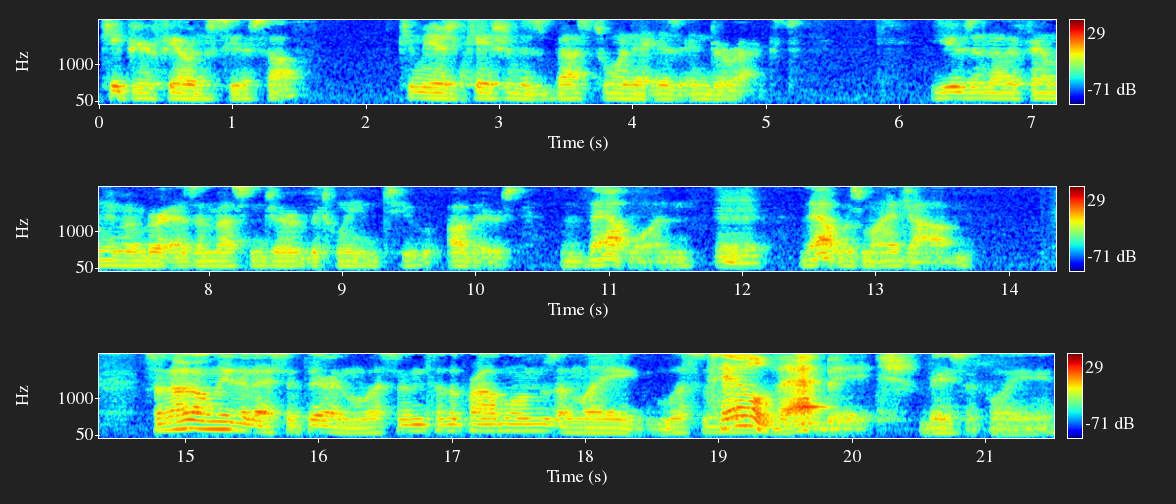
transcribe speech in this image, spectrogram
Keep your feelings to yourself. Communication is best when it is indirect. Use another family member as a messenger between two others. That one, Mm. that was my job. So not only did I sit there and listen to the problems and like listen Tell that bitch. basically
